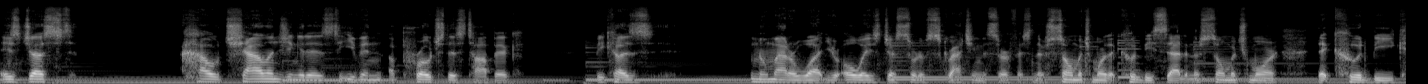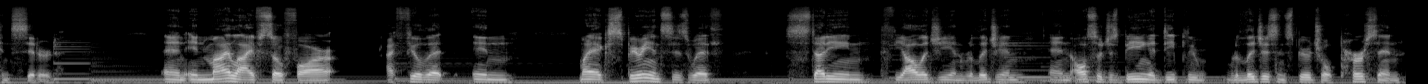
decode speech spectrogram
is just how challenging it is to even approach this topic because no matter what, you're always just sort of scratching the surface, and there's so much more that could be said, and there's so much more that could be considered. And in my life so far, I feel that in my experiences with studying theology and religion and also just being a deeply religious and spiritual person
